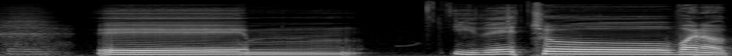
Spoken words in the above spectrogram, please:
claro. Eh, y de hecho, bueno,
